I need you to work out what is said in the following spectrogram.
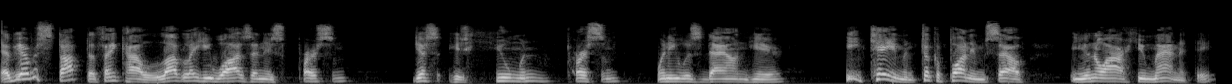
Have you ever stopped to think how lovely he was in his person? Just his human person when he was down here? He came and took upon himself, you know, our humanity.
